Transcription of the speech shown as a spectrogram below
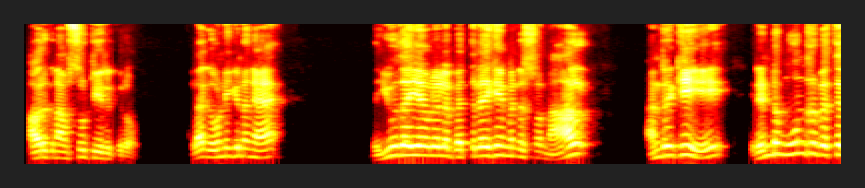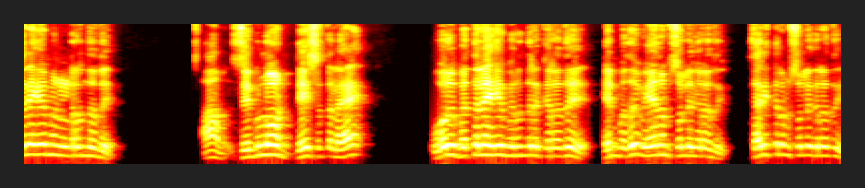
அவருக்கு நாம் சூட்டி இருக்கிறோம் எல்லாம் கவனிக்கணுங்க யூதயாவில் உள்ள பெத்தலேகம் என்று சொன்னால் அன்றைக்கு ரெண்டு மூன்று பெத்தலேகங்கள் இருந்தது. ஆம் செபுலோன் தேசத்துல ஒரு பெத்தலேகம் இருந்திருக்கிறது என்பது வேதம் சொல்லுகிறது சரித்திரம் சொல்லுகிறது.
